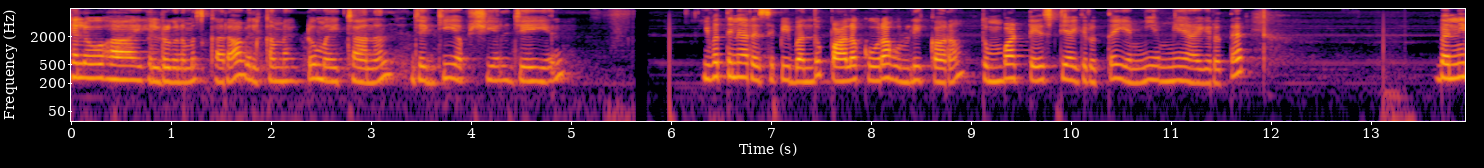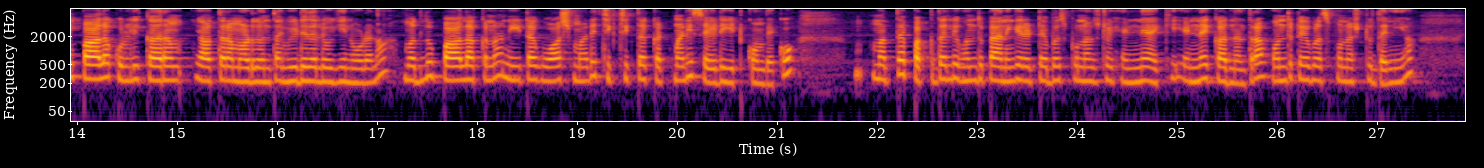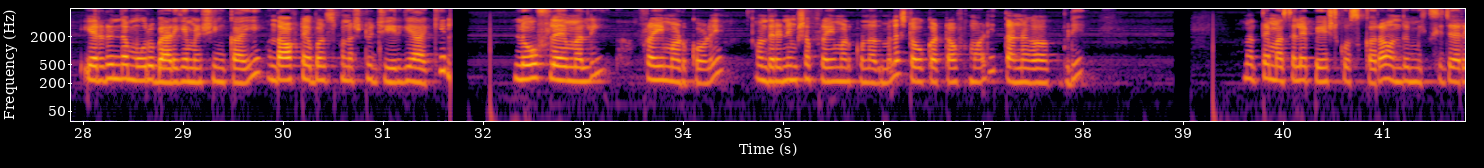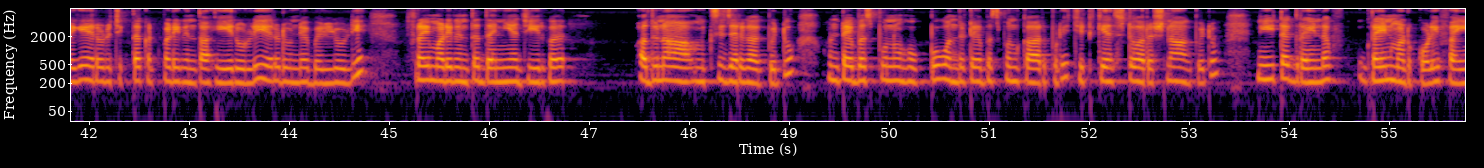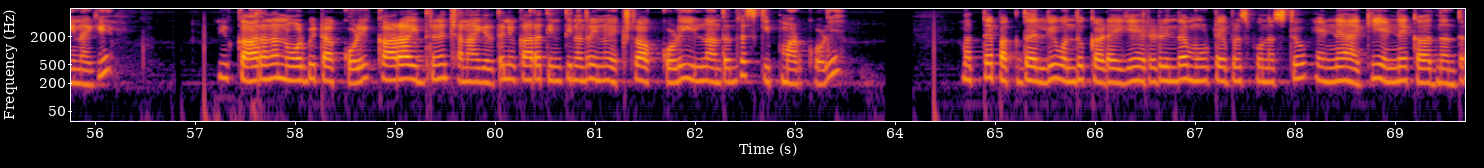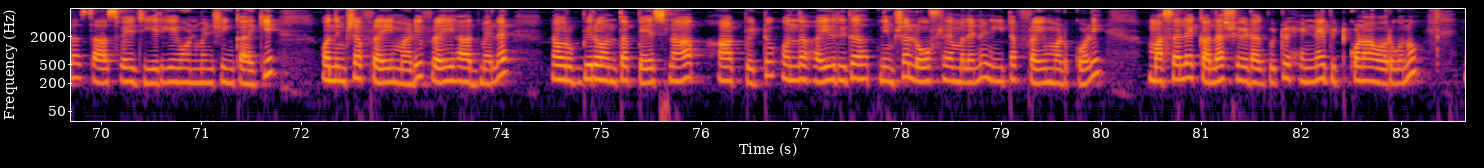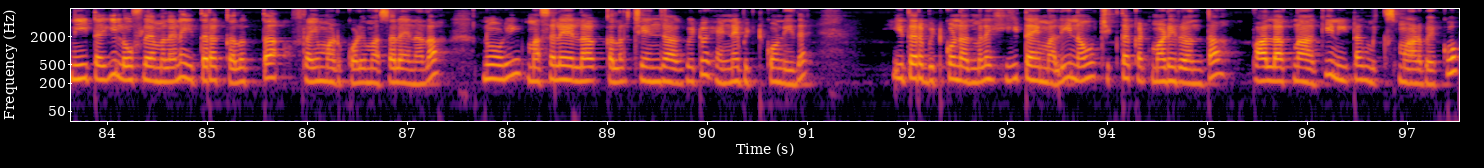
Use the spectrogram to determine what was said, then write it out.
Hello hi ಎಲ್ರಿಗೂ ನಮಸ್ಕಾರ. Welcome back to my channel Jaggi official J N ಇವತ್ತಿನ recipe ಬಂದು ಪಾಲಕೂರ ಹುಳ್ಳಿಕಾರಂ ತುಂಬ ಟೇಸ್ಟಿಯಾಗಿರುತ್ತೆ ಎಮ್ಮಿ ಎಮ್ಮಿ ಆಗಿರುತ್ತೆ. ಬನ್ನಿ, ಪಾಲಕ್ ಹುಳ್ಳಿಕಾರಂ ಯಾವ ಥರ ಮಾಡೋದು ಅಂತ ವೀಡಿಯೋದಲ್ಲಿ ಹೋಗಿ ನೋಡೋಣ. ಮೊದಲು ಪಾಲಕನ್ನ ನೀಟಾಗಿ ವಾಶ್ ಮಾಡಿ ಚಿಕ್ಕ ಚಿಕ್ಕದಾಗಿ ಕಟ್ ಮಾಡಿ ಸೈಡಿಗೆ ಇಟ್ಕೊಬೇಕು. ಮತ್ತು ಪಕ್ಕದಲ್ಲಿ ಒಂದು ಪ್ಯಾನಿಗೆ ಎರಡು ಟೇಬಲ್ ಸ್ಪೂನಷ್ಟು ಎಣ್ಣೆ ಹಾಕಿ, ಎಣ್ಣೆ ಕಾದ ನಂತರ ಒಂದು ಟೇಬಲ್ ಸ್ಪೂನಷ್ಟು ಧನಿಯಾ. ಎರಡರಿಂದ ಮೂರು ಬ್ಯಾಡಿಗೆ ಮೆಣಸಿನ್ಕಾಯಿ, ಒಂದು ಹಾಫ್ ಟೇಬಲ್ ಸ್ಪೂನಷ್ಟು ಜೀರಿಗೆ ಹಾಕಿ ಲೋ ಫ್ಲೇಮಲ್ಲಿ ಫ್ರೈ ಮಾಡ್ಕೊಳ್ಳಿ. ಒಂದೆರಡು ನಿಮಿಷ ಫ್ರೈ ಮಾಡ್ಕೊಂಡಾದ್ಮೇಲೆ ಸ್ಟವ್ ಕಟ್ ಆಫ್ ಮಾಡಿ ತಣ್ಣಗೆ ಹಾಕ್ಬಿಡಿ. ಮತ್ತು ಮಸಾಲೆ ಪೇಸ್ಟ್ಗೋಸ್ಕರ ಒಂದು ಮಿಕ್ಸಿ ಜಾರಿಗೆ ಎರಡು ಚಿಕ್ಕ ಕಟ್ ಮಾಡಿರೋಂಥ ಈರುಳ್ಳಿ, ಎರಡು ಉಂಡೆ ಬೆಳ್ಳುಳ್ಳಿ ಫ್ರೈ ಮಾಡಿರೋಂಥ ಧನಿಯಾ ಜೀರಿಗೆ ಅದನ್ನು ಮಿಕ್ಸಿ ಜಾರಿಗೆ ಹಾಕ್ಬಿಟ್ಟು ಒಂದು ಟೇಬಲ್ ಸ್ಪೂನು ಉಪ್ಪು, ಒಂದು ಟೇಬಲ್ ಸ್ಪೂನ್ ಖಾರ ಪುಡಿ ಚಿಟಿಕೆಯಷ್ಟು ಅರಶಿನ ಹಾಕ್ಬಿಟ್ಟು ನೀಟಾಗಿ ಗ್ರೈಂಡಾಗಿ ಗ್ರೈಂಡ್ ಮಾಡ್ಕೊಳ್ಳಿ ಫೈನಾಗಿ ನೀವು ಖಾರನ ನೋಡ್ಬಿಟ್ಟು ಹಾಕ್ಕೊಳ್ಳಿ. ಖಾರ ಇದ್ರೇ ಚೆನ್ನಾಗಿರುತ್ತೆ. ನೀವು ಖಾರ ತಿಂತೀನಂದರೆ ಇನ್ನೂ ಎಕ್ಸ್ಟ್ರಾ ಹಾಕ್ಕೊಳ್ಳಿ. ಇಲ್ಲ ಅಂತಂದರೆ ಸ್ಕಿಪ್ ಮಾಡ್ಕೊಳ್ಳಿ. ಮತ್ತು ಪಕ್ಕದಲ್ಲಿ ಒಂದು ಕಡೆಗೆ ಎರಡರಿಂದ ಮೂರು ಟೇಬಲ್ ಸ್ಪೂನಷ್ಟು ಎಣ್ಣೆ ಹಾಕಿ, ಎಣ್ಣೆ ಕಾದ ನಂತರ ಸಾಸಿವೆ, ಜೀರಿಗೆ, ಒಣಮೆಣ್ಸಿನ್ಕಾಯಿ ಹಾಕಿ ಒಂದು ನಿಮಿಷ ಫ್ರೈ ಮಾಡಿ, ಫ್ರೈ ಆದಮೇಲೆ ನಾವು ರುಬ್ಬಿರೋ ಅಂಥ ಪೇಸ್ಟ್ನ ಹಾಕ್ಬಿಟ್ಟು ಒಂದು ಐದರಿಂದ ಹತ್ತು ನಿಮಿಷ ಲೋ ಫ್ಲೇಮಲ್ಲೇ ನೀಟಾಗಿ ಫ್ರೈ ಮಾಡ್ಕೊಳ್ಳಿ. ಮಸಾಲೆ ಕಲರ್ ಶೇಡ್ ಆಗಿಬಿಟ್ಟು ಎಣ್ಣೆ ಬಿಟ್ಕೊಳೋವರೆಗೂ ನೀಟಾಗಿ ಲೋ ಫ್ಲೇಮಲ್ಲೇ ಈ ಥರ ಕಲಕ್ತಾ ಫ್ರೈ ಮಾಡ್ಕೊಳ್ಳಿ ಮಸಾಲೆನೆಲ್ಲ. ನೋಡಿ ಮಸಾಲೆ ಎಲ್ಲ ಕಲರ್ ಚೇಂಜ್ ಆಗಿಬಿಟ್ಟು ಎಣ್ಣೆ ಬಿಟ್ಕೊಂಡಿದೆ. ಈ ಥರ ಬಿಟ್ಕೊಂಡಾದ್ಮೇಲೆ ಈ ಟೈಮಲ್ಲಿ ನಾವು ಚಿಕ್ಕದಾಗಿ ಕಟ್ ಮಾಡಿರೋಂಥ ಪಾಲಕ್ನ ಹಾಕಿ ನೀಟಾಗಿ ಮಿಕ್ಸ್ ಮಾಡಬೇಕು.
